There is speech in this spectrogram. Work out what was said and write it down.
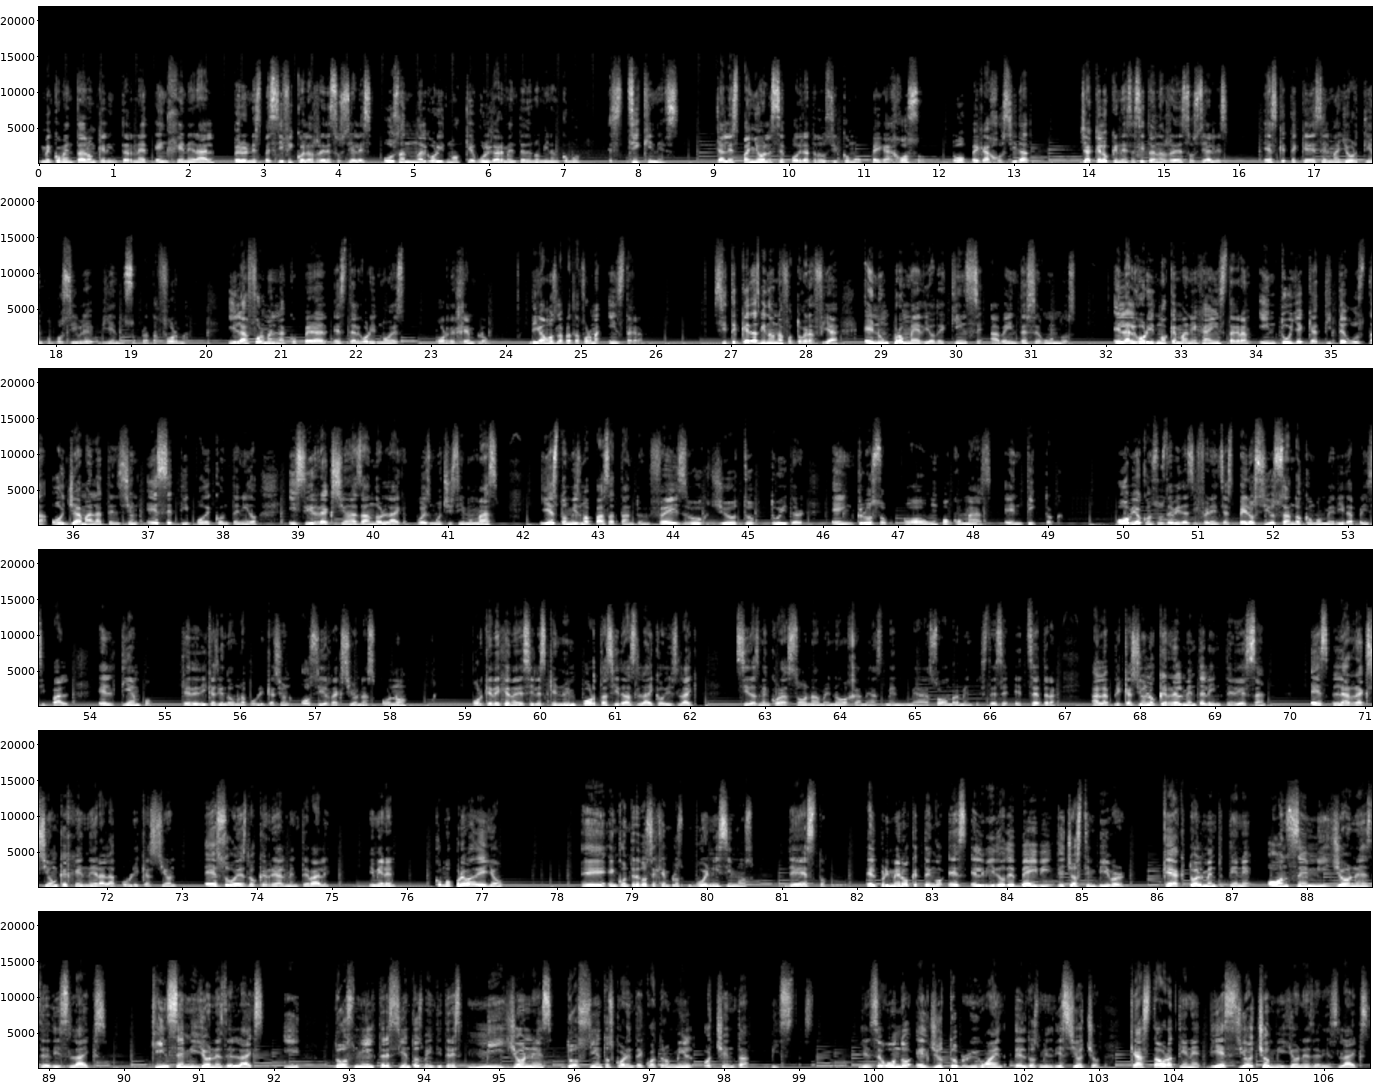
me comentaron que el Internet en general, pero en específico las redes sociales, usan un algoritmo que vulgarmente denominan como stickiness, que al español se podría traducir como pegajoso o pegajosidad, ya que lo que necesitan las redes sociales es que te quedes el mayor tiempo posible viendo su plataforma. Y la forma en la que opera este algoritmo es, por ejemplo, digamos la plataforma Instagram si te quedas viendo una fotografía en un promedio de 15 a 20 segundos, el algoritmo que maneja Instagram intuye que a ti te gusta o llama la atención ese tipo de contenido. Y si reaccionas dando like, pues muchísimo más. Y esto mismo pasa tanto en Facebook, YouTube, Twitter e incluso, o un poco más, en TikTok. Obvio con sus debidas diferencias, pero sí usando como medida principal el tiempo que dediques viendo una publicación o si reaccionas o no. Porque déjenme decirles que no importa si das like o dislike, si das me encorazona, me enoja, me, me asombra, me entristece, etc. A la aplicación lo que realmente le interesa es la reacción que genera la publicación. Eso es lo que realmente vale. Y miren, como prueba de ello, eh, encontré dos ejemplos buenísimos de esto. El primero que tengo es el video de Baby de Justin Bieber, que actualmente tiene 11 millones de dislikes, 15 millones de likes y 2.323 millones 244 mil 80 vistas. Y en segundo, el YouTube Rewind del 2018, que hasta ahora tiene 18 millones de dislikes,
